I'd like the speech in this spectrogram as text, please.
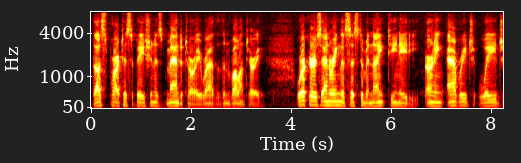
Thus, participation is mandatory rather than voluntary. Workers entering the system in 1980, earning average wage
